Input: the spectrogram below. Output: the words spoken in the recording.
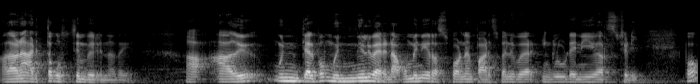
അതാണ് അടുത്ത ക്വസ്റ്റ്യൻ വരുന്നത്. അത് മുൻ ചിലപ്പോൾ മുന്നിൽ വരേണ്ട. How many respondent participant were include any your study അപ്പോൾ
